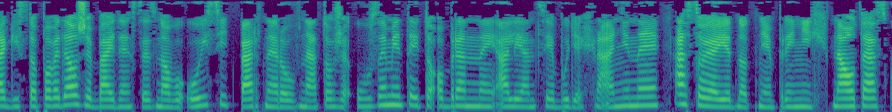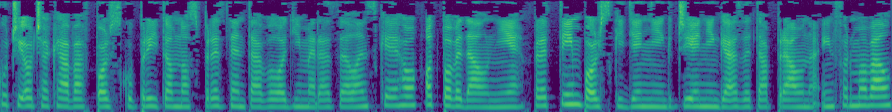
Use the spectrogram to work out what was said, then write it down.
Takisto povedal, že Biden chce znovu uistiť partnerov na to, že územie tejto obrannej aliancie bude chránené a stoja jednotne pri nich. Na otázku, či očakáva v Poľsku prítomnosť prezidenta Volodymyra Zelenského, odpovedal nie. Predtým poľský denník Dziennik Gazeta Pravna informoval,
